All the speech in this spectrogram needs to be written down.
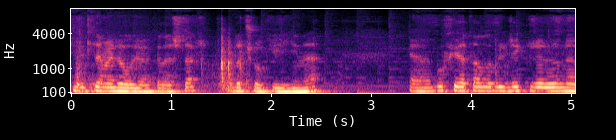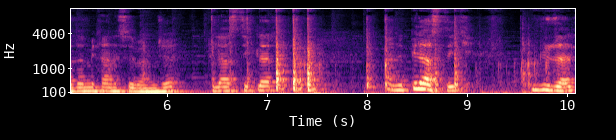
kilitlemeli oluyor arkadaşlar. O da çok iyi yine. Yani bu fiyata alabilecek güzel ürünlerden bir tanesi bence. Plastikler hani plastik güzel.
